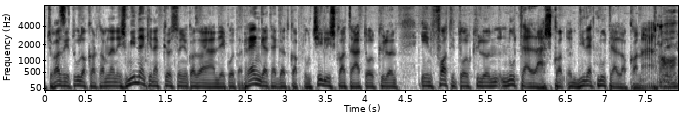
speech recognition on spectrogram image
csak azért túl akartam lenni, és mindenkinek köszönjük az ajándékot. Rengeteget kaptunk Csillis Katától külön, én Fatitól külön nutellás, direkt nutella kanál. Aha.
